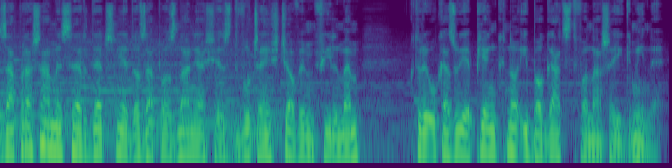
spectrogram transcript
Zapraszamy serdecznie do zapoznania się z dwuczęściowym filmem, który ukazuje piękno i bogactwo naszej gminy.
